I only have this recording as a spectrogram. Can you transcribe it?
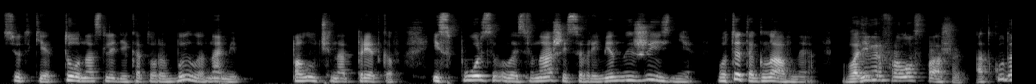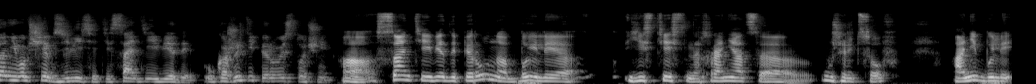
все-таки то наследие, которое было нами получено от предков, использовалось в нашей современной жизни. Вот это главное. Владимир Фролов спрашивает, откуда они вообще взялись, эти Санти и Веды? Укажите первоисточник. А, Санти и Веды Перуна были естественно, хранятся у жрецов. Они были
